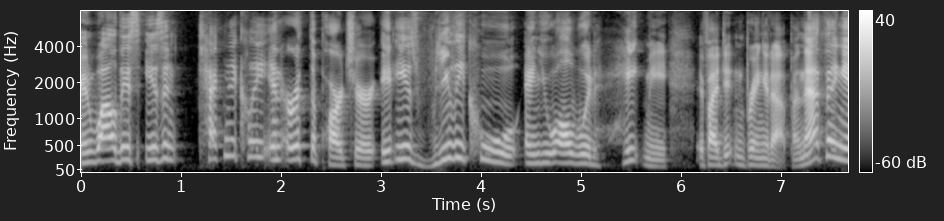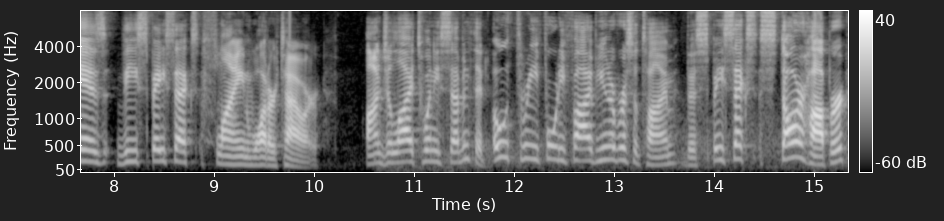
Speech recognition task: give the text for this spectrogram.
And while this isn't technically an Earth departure, it is really cool and you all would hate me if I didn't bring it up. And that thing is the SpaceX Flying Water Tower. On July 27th at 0345 Universal Time, the SpaceX Starhopper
